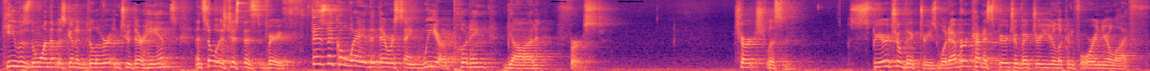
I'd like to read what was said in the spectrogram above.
He was the one that was going to deliver it into their hands. And so it was just this very physical way that they were saying, We are putting God first. Church, listen. Spiritual victories, whatever kind of spiritual victory you're looking for in your life,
